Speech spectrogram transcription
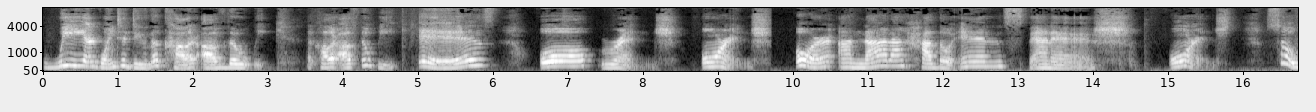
we are going to do the color of the week. The color of the week is orange. Orange. Or anaranjado in Spanish. Orange. So,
